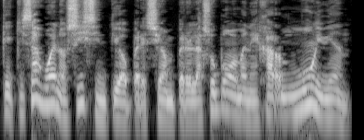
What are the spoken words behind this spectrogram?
que quizás, bueno, sí sintió presión, pero la supo manejar muy bien.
